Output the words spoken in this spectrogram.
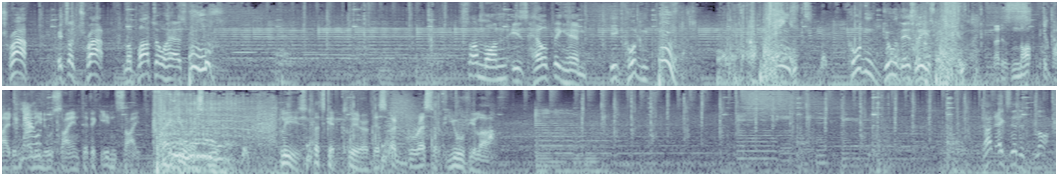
Trap. It's a trap. Loboto has. Oof! Someone is helping him. He couldn't. Dang it! Couldn't do this. Please, That is not providing any new scientific insight. Thank you, Razputin. Please, let's get clear of this aggressive uvula. That exit is blocked.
